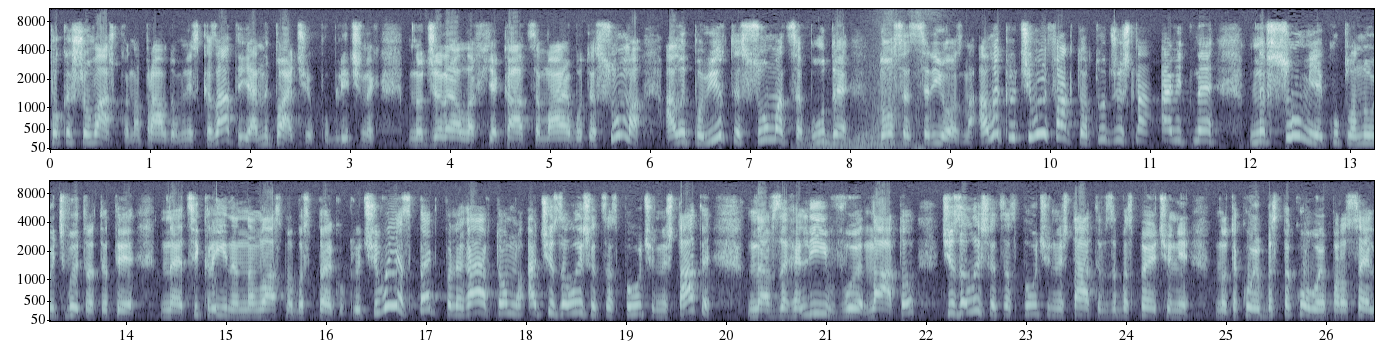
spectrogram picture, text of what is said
поки що важко направду мені сказати. Я не бачу в публічних ну, джерелах, яка це має бути сума, але повірте, сума це буде досить серйозна. Але ключовий фактор тут же ж навіть не, не в сумі, яку планують витратити е, ці країни на власну безпеку. Ключовий аспект полягає в тому, а чи залишаться Сполучені Штати е, взагалі в НАТО, чи залишаться Сполучені Штати в забезпеченні ну такої безпекової парасель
